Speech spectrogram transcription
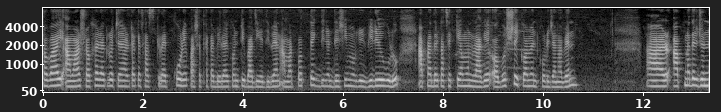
সবাই আমার শখের এগ্রো চ্যানেলটাকে সাবস্ক্রাইব করে পাশে থাকা বেলাইকনটি বাজিয়ে দিবেন। আমার প্রত্যেক দিনের দেশি মুরগির ভিডিওগুলো আপনাদের কাছে কেমন লাগে অবশ্যই কমেন্ট করে জানাবেন। আর আপনাদের জন্য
